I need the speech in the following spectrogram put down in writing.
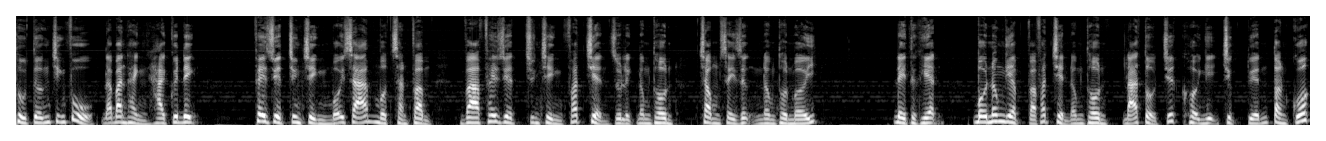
Thủ tướng Chính phủ đã ban hành hai quyết định phê duyệt chương trình mỗi xã một sản phẩm và phê duyệt chương trình phát triển du lịch nông thôn trong xây dựng nông thôn mới. Để thực hiện, Bộ Nông nghiệp và Phát triển nông thôn đã tổ chức hội nghị trực tuyến toàn quốc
